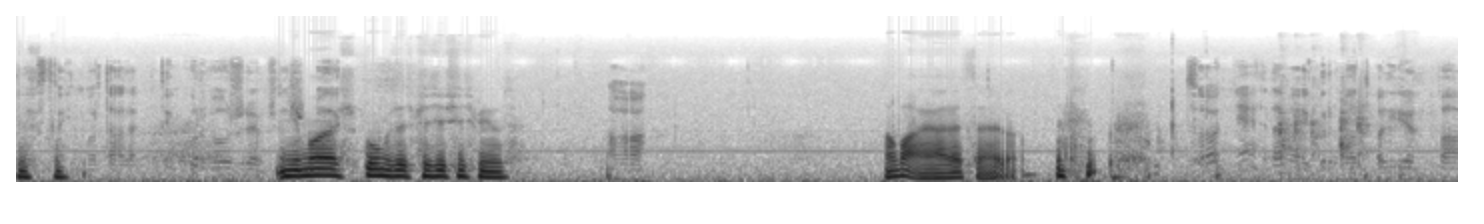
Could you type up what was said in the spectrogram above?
Jesteś. Jesteś. Mortale. Ty kurwa użyłem przecież. Nie możesz umrzeć przez 10 minut. Aha. No ba, ja. No. Co? Nie, dawaj kurwa, odpaliłem dwa.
